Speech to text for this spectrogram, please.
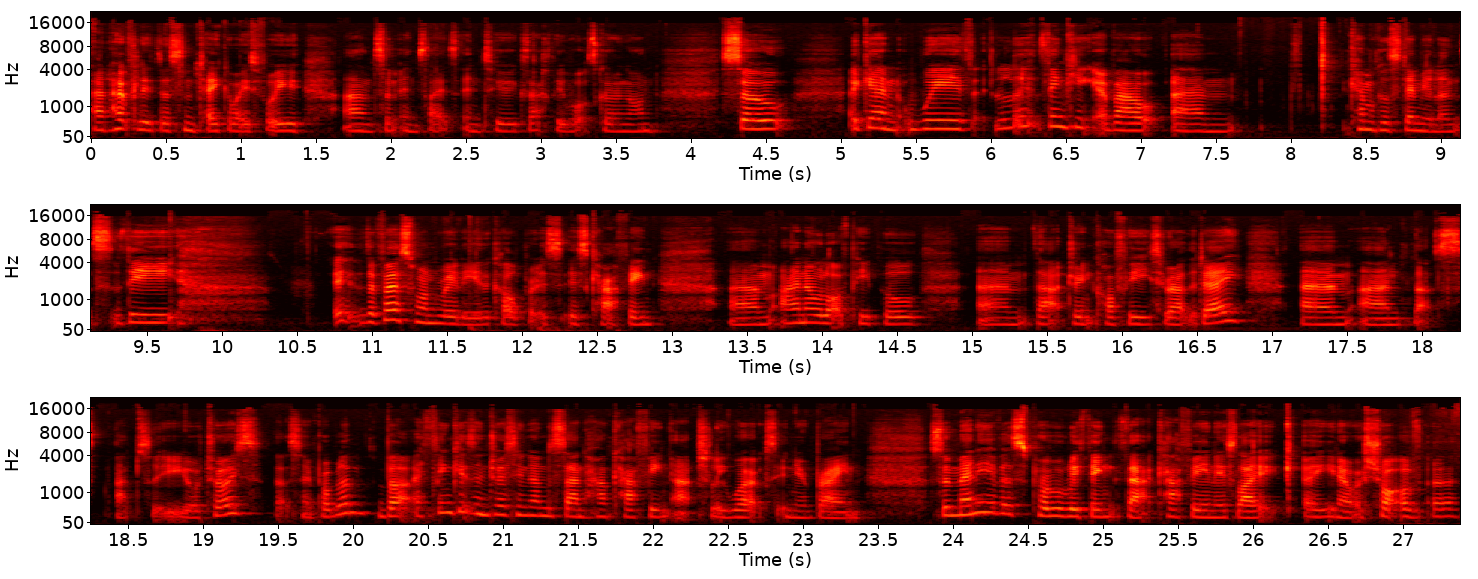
And hopefully, there's some takeaways for you and some insights into exactly what's going on. So, again, with thinking about um, chemical stimulants, the the first one really, the culprit is, is caffeine. Um, I know a lot of people um, that drink coffee throughout the day, um, and that's absolutely your choice. That's no problem. But I think it's interesting to understand how caffeine actually works in your brain. So many of us probably think that caffeine is like a, you know a shot of a,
